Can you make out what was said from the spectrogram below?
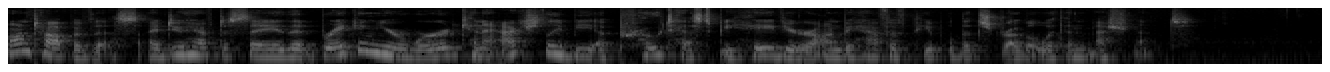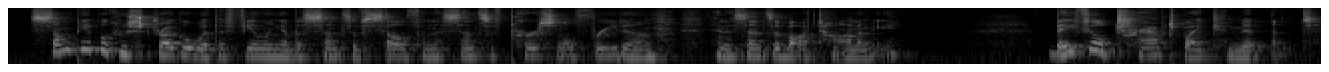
On top of this, I do have to say that breaking your word can actually be a protest behavior on behalf of people that struggle with enmeshment. Some people who struggle with a feeling of a sense of self and a sense of personal freedom and a sense of autonomy they feel trapped by commitment,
